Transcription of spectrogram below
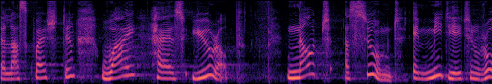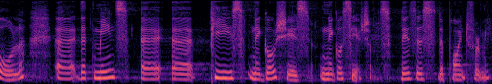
a last question. Why has Europe not assumed a mediating role uh, that means uh, uh, peace negotiations? This is the point for me.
